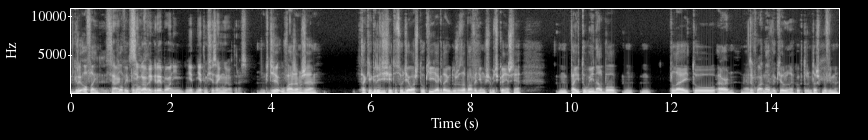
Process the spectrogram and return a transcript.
Gry offline, tak, singlowej porządnej. singlowej gry, bo oni nie, nie tym się zajmują teraz. Gdzie uważam, że takie gry dzisiaj to są dzieła sztuki, jak dają dużo zabawy, nie musi być koniecznie mm, pay to win albo mm, mm, play to earn. Dokładnie. Nowy kierunek, o którym też mówimy.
